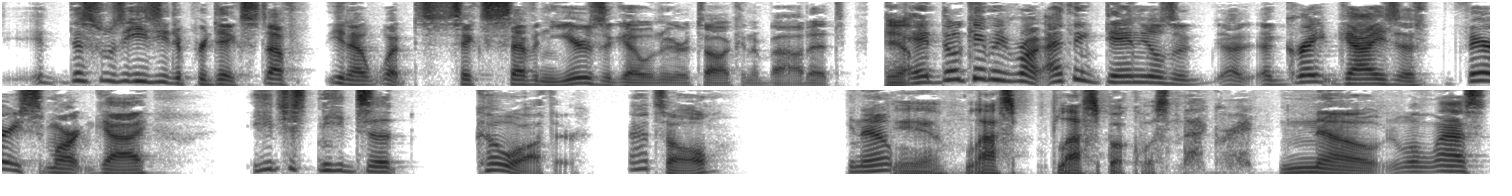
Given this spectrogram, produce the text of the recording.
it, this was easy to predict stuff. You know, what six, seven years ago when we were talking about it. Yeah. And don't get me wrong, I think Daniel's a, a, a great guy. He's a very smart guy. He just needs a co-author. That's all. You know, Yeah, last last book wasn't that great. no. Well, last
